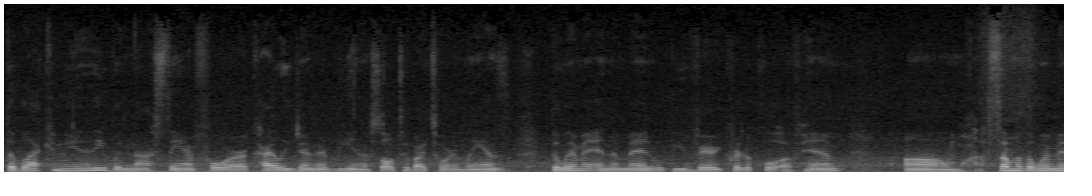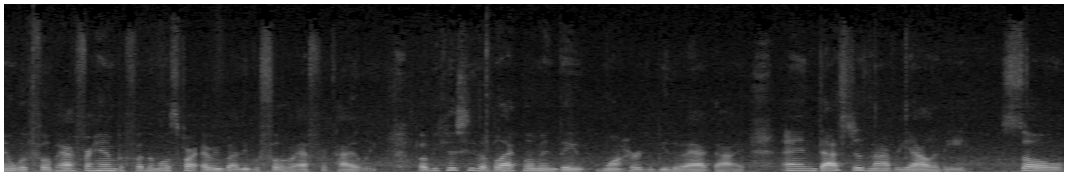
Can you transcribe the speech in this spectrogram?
the black community would not stand for Kylie Jenner being assaulted by Tory Lanez. The women and the men would be very critical of him. Um, some of the women would feel bad for him, but for the most part, everybody would feel bad for Kylie. But because she's a black woman, they want her to be the bad guy. And that's just not reality. So,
